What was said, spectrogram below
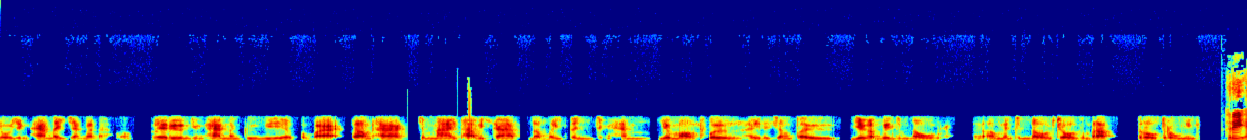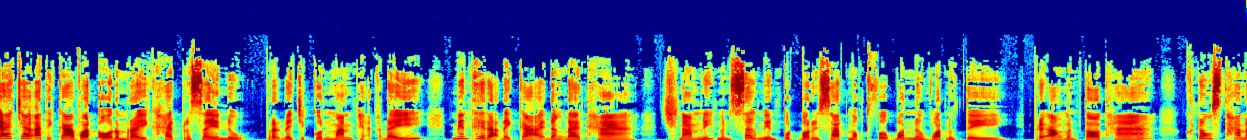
យកចង្ហាន់អីចឹងណាបងហើយរឿងចង្ហាន់ហ្នឹងគឺវាពិបាកតាមថាចំណាយថវិកាដើម្បីទិញចង្ហាន់យកមកធ្វើហើយទៅចឹងទៅយើងអត់មានចំណូលអត់ មានចំណូលចូលសម្រាប់ត្រោត្រង់នេះរីឯចៅអធិការវត្តអូដំរីខេត្តប្រស័យអនុប្រដេជគុណម៉ាន់ភក្តីមានថេរដីកាឲ្យដឹងដែរថាឆ្នាំនេះមិនសូវមានពុទ្ធបរិស័ទមកធ្វើបុណ្យនៅវត្តនោះទេព្រះអង្គបន្តថាក្នុងស្ថាន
